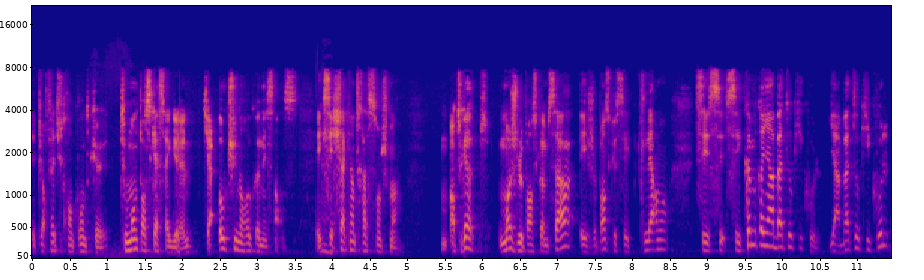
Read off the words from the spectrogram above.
et puis en fait, tu te rends compte que tout le monde pense qu'à sa gueule, qu'il n'y a aucune reconnaissance et que c'est chacun trace son chemin. En tout cas, moi, je le pense comme ça et je pense que c'est clairement. C'est comme quand il y a un bateau qui coule. Il y a un bateau qui coule.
